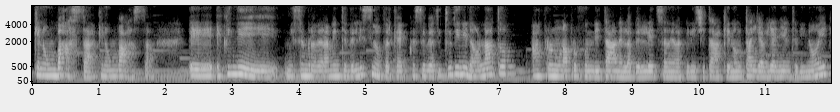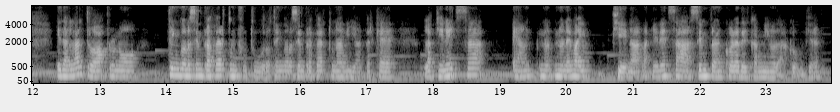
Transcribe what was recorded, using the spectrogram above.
che non basta, che non basta. E, e, quindi mi sembra veramente bellissimo perché queste beatitudini da un lato aprono una profondità nella bellezza, nella felicità che non taglia via niente di noi e dall'altro aprono, tengono sempre aperto un futuro, tengono sempre aperto una via perché la pienezza è non è mai piena, la pienezza sempre ancora del cammino da compiere.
